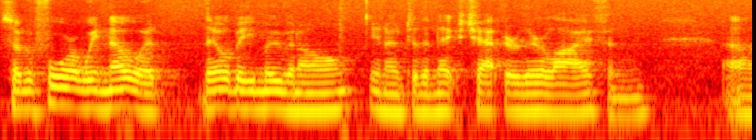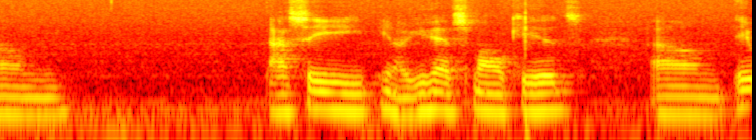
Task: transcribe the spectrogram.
So before we know it, they'll be moving on, you know, to the next chapter of their life, and um, I see, you know, you have small kids. Um, it,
